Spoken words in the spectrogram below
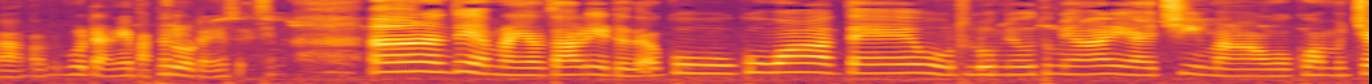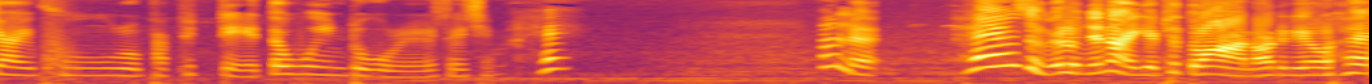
ငါဘာဖြစ်လို့တန်းနေဘာဖြစ်လို့လဲဆိုတဲ့အချိန်မှာအာတည့်ရမလားယောက်ျားလေးတူတယ်ကိုကိုကတဲဟိုဒီလိုမျိုးသူများတွေကကြည်မှာဟိုကိုကမကြိုက်ဘူးလို့ဘာဖြစ်တယ်တဝင်းတိုးတယ်ဆိုတဲ့အချိန်မှာဟဲ့ အဲ့လေဟဲဆိုပြီးလို့မျက်နှာကြီးဖြစ်သွားတာเนาะတကယ်ဟဲ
